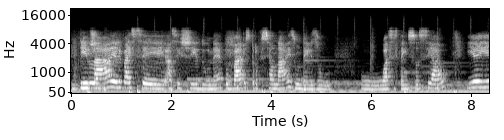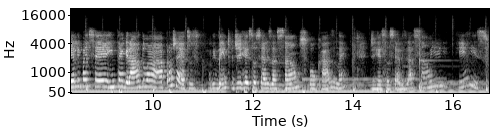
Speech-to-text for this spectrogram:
Entendi. E lá ele vai ser assistido né, por vários profissionais, um deles o, o, assistente social, e aí ele vai ser integrado a, a, projetos ali dentro de ressocialização, se for o caso, né? De ressocialização, e, e é isso.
